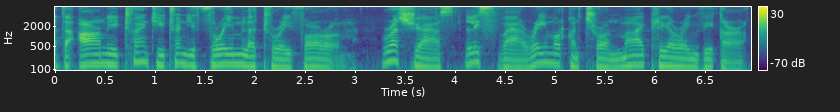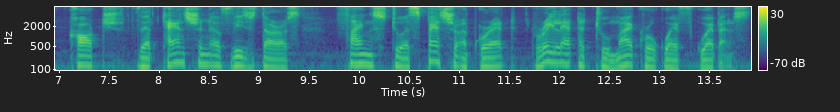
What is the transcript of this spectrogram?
At the Army 2023 Military Forum, Russia's Listva remote control mine clearing vehicle caught the attention of visitors thanks to a special upgrade related to microwave weapons.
